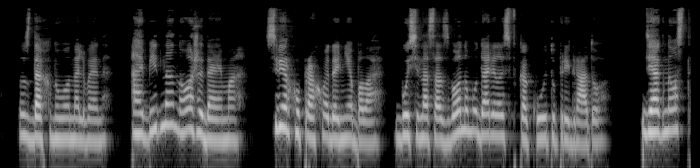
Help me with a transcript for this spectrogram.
— вздохнула Нальвен. «Обидно, но ожидаемо. Сверху прохода не было. Бусина со звоном ударилась в какую-то преграду. «Диагност?»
